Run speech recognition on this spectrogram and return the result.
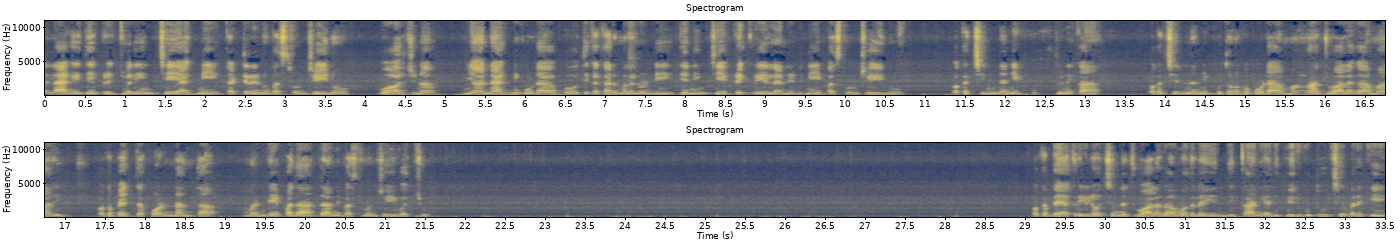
ఎలాగైతే ప్రజ్వలించే అగ్ని కట్టెలను భస్మం చేయను ఓ అర్జున జ్ఞానాగ్ని కూడా భౌతిక కర్మల నుండి జనించే ప్రక్రియలన్నింటినీ భస్మం చేయును. ఒక చిన్న నిప్పు తునిక ఒక చిన్న నిప్పు తునక కూడా మహాజ్వాలగా మారి ఒక పెద్ద కొండంత మండే పదార్థాన్ని భస్మం చేయవచ్చు. ఒక బేకరీలో చిన్న జ్వాలగా మొదలయ్యింది కానీ అది పెరుగుతూ చివరికి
